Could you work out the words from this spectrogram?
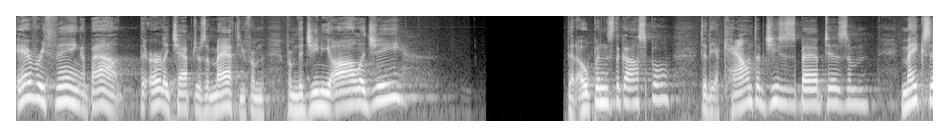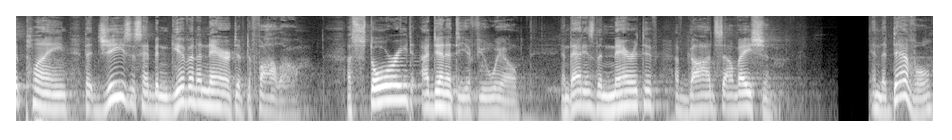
everything about the early chapters of Matthew, from, from the genealogy that opens the gospel to the account of Jesus' baptism, makes it plain that Jesus had been given a narrative to follow, a storied identity, if you will, and that is the narrative of God's salvation. And the devil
